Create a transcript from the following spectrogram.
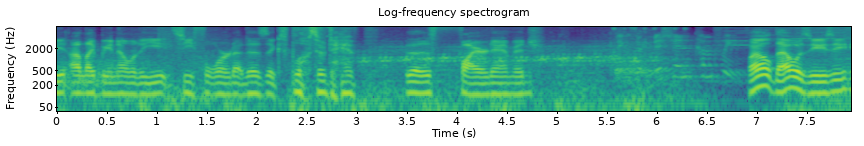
Yeah, I'd be, I like being able to eat C4 that does explosive damage, that does fire damage. Exit mission complete. Well, that was easy.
